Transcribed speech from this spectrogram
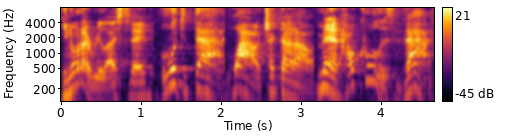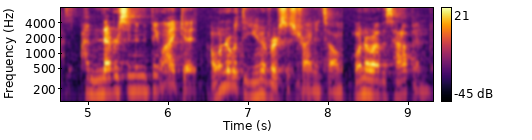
you know what I realized today? Look at that. Wow, check that out. Man, how cool is that? I've never seen anything like it. I wonder what the universe is trying to tell me. I wonder why this happened.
